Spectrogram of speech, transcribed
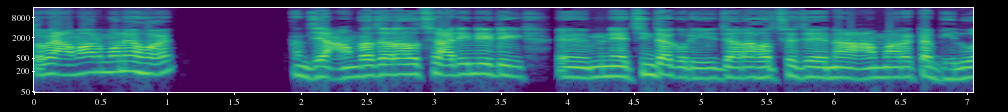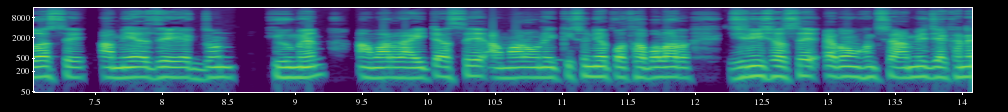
তবে আমার মনে হয় যে আমরা যারা হচ্ছে আইডেন্টিটি নিয়ে চিন্তা করি, যারা হচ্ছে যে না, আমার একটা ভ্যালু আছে, আমি এজ এ একজন হিউম্যান আমার রাইট আছে, আমার অনেক কিছু নিয়ে কথা বলার জিনিস আছে, এবং হচ্ছে আমি যেখানে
